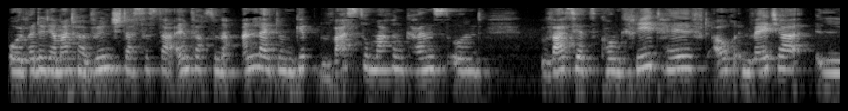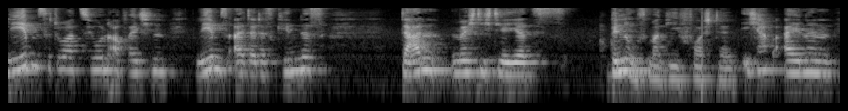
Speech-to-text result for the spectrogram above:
Und wenn du dir manchmal wünschst, dass es da einfach so eine Anleitung gibt, was du machen kannst und was jetzt konkret hilft, auch in welcher Lebenssituation, auf welchem Lebensalter des Kindes, dann möchte ich dir jetzt Bindungsmagie vorstellen. Ich habe einen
